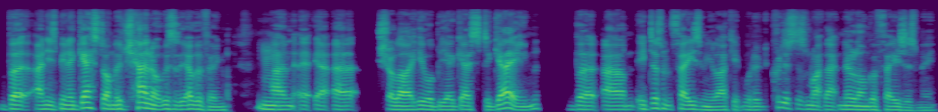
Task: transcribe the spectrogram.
but, and he's been a guest on the channel. This is the other thing. Mm. And uh, uh, uh, inshallah, he will be a guest again. But um, it doesn't faze me like it would. Criticism like that no longer fazes me.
